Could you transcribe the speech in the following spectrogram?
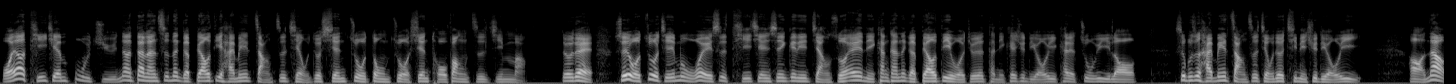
我要提前布局，那当然是那个标的还没涨之前，我就先做动作，先投放资金嘛。对不对？所以我做节目，我也是提前先跟你讲说，哎，你看看那个标的，我觉得你可以去留意，开始注意喽。是不是还没涨之前，我就请你去留意？哦，那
